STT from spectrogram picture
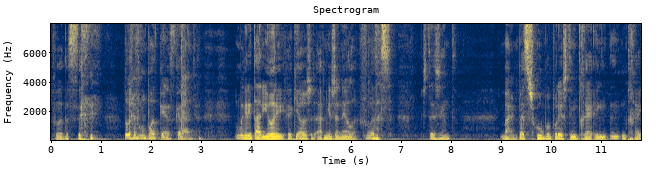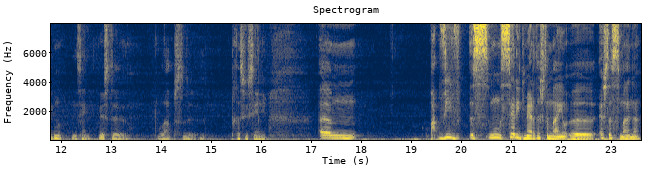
Foda-se. Estou a gravar um podcast, caralho. Vou-me a gritar Yuri aqui aos, à minha janela. Foda-se. Esta gente. Bem, peço desculpa por este interre interregno. Sim, este lapso de, de raciocínio. Um, pá, vive uma série de merdas também uh, esta semana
